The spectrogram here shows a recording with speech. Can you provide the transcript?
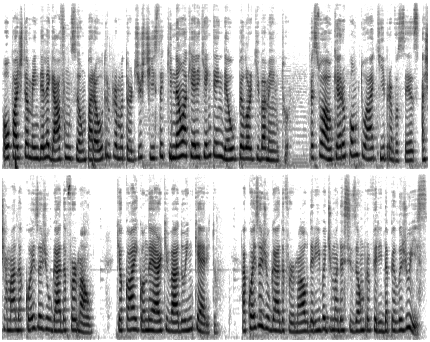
ou pode também delegar a função para outro promotor de justiça que não aquele que entendeu pelo arquivamento. Pessoal, quero pontuar aqui para vocês a chamada coisa julgada formal, que ocorre quando é arquivado o inquérito. A coisa julgada formal deriva de uma decisão proferida pelo juiz.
